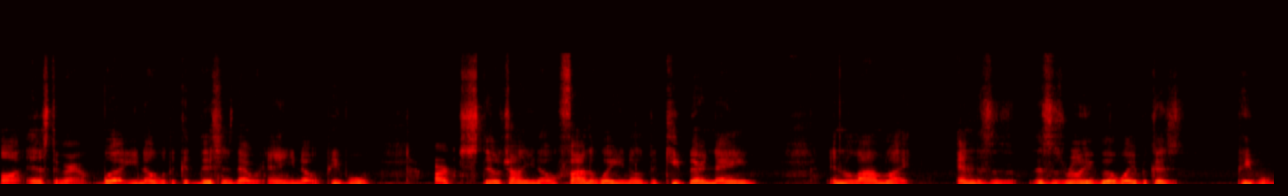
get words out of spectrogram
on Instagram. But you know, with the conditions that we're in, you know, people are still trying to, you know, find a way, you know, to keep their name in the limelight. And this is this is really a good way because people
